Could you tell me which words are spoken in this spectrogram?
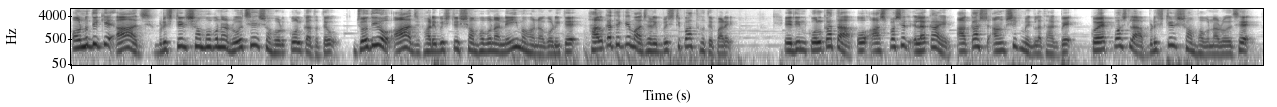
অন্যদিকে আজ বৃষ্টির সম্ভাবনা রয়েছে শহর কলকাতাতেও, যদিও আজ ভারী বৃষ্টির সম্ভাবনা নেই মহানগরীতে, হালকা থেকে মাঝারি বৃষ্টিপাত হতে পারে। এদিন কলকাতা ও আশপাশের এলাকায় আকাশ আংশিক মেঘলা থাকবে, কয়েক পশলা বৃষ্টির সম্ভাবনা রয়েছে।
